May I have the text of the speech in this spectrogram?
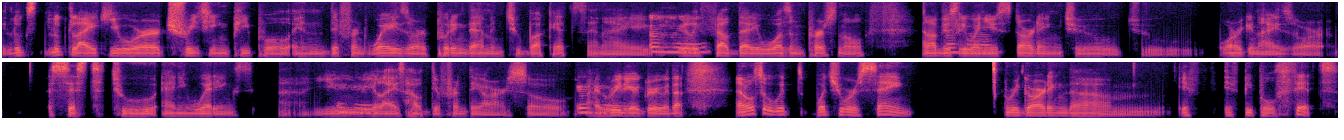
it looks looked like you were treating people in different ways or putting them in two buckets, and I really Mhm. felt that it wasn't personal. And obviously, when Mhm. you're starting to to organize or assist to any weddings, uh, you Mhm. realize how different they are. So I really Mhm. agree with that, and also with what you were saying regarding the um, if if people fit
